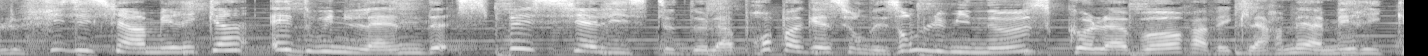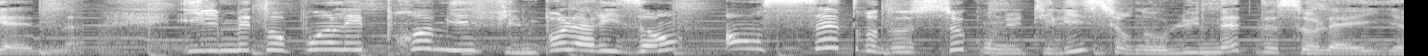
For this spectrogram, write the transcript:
le physicien américain Edwin Land, spécialiste de la propagation des ondes lumineuses, collabore avec l'armée américaine. Il met au point les premiers films polarisants, ancêtres de ceux qu'on utilise sur nos lunettes de soleil.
